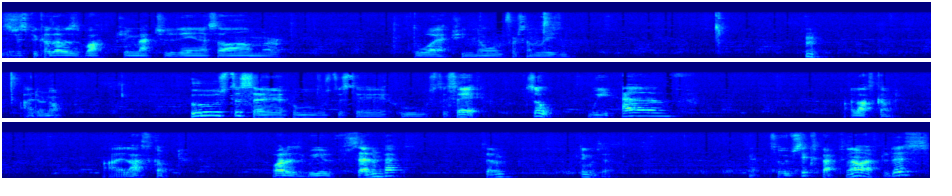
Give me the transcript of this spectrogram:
Is it just because I was watching Match of the Day and I saw him, or do I actually know him for some reason? Hmm. I don't know. Who's to say, who's to say, who's to say? So, we have... I lost count. I lost count. What is it? We have seven packs? Seven? I think we have Yeah, so we have six packs now after this.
